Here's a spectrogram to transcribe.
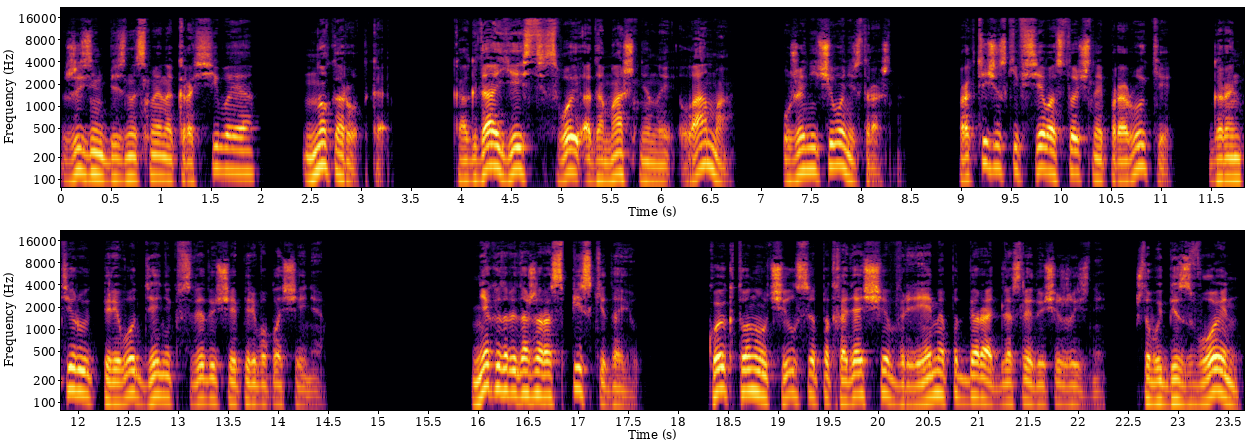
жизнь бизнесмена красивая, но короткая. Когда есть свой одомашненный лама, уже ничего не страшно. Практически все восточные пророки гарантируют перевод денег в следующее перевоплощение. Некоторые даже расписки дают. Кое-кто научился подходящее время подбирать для следующей жизни, чтобы без войн,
